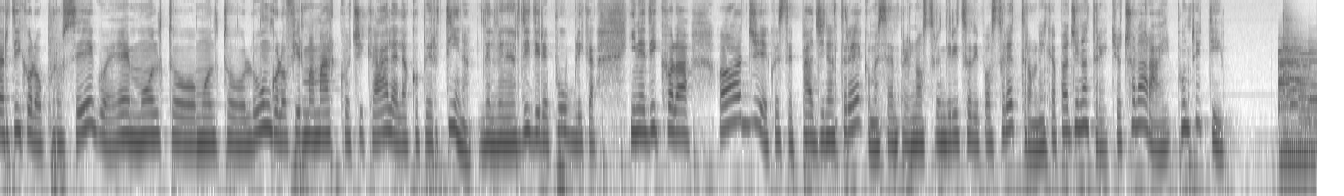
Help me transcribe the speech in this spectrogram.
articolo prosegue, è molto, molto lungo, lo firma Marco Cicale, la copertina del venerdì di Repubblica in edicola oggi e questa è pagina 3, come sempre il nostro indirizzo di posta elettronica, pagina 3, chiocciolarai.it.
